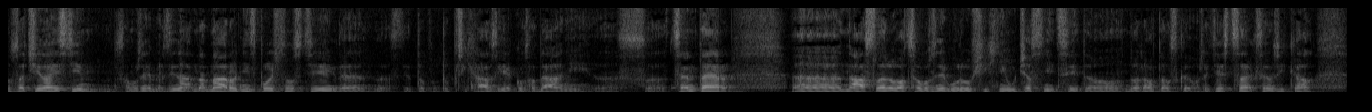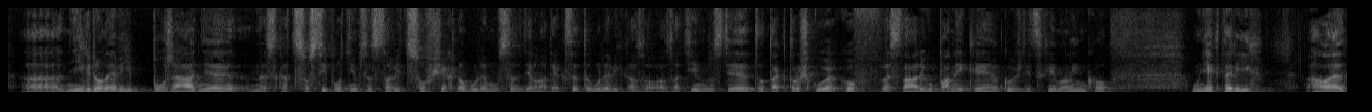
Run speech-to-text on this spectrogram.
začíná s tím samozřejmě mezi nadnárodní společnosti, kde vlastně to, to přichází jako zadání z center. E, následovat samozřejmě budou všichni účastníci toho dodavatelského řetězce, jak jsem říkal. Nikdo neví pořádně dneska, co si pod tím představit, co všechno bude muset dělat, jak se to bude vykazovat. Zatím prostě je to tak trošku jako ve stádiu paniky, jako vždycky malinko u některých, ale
